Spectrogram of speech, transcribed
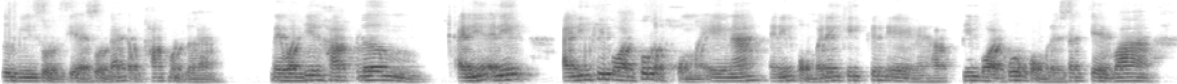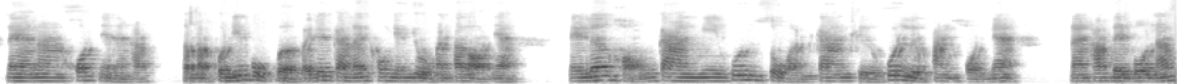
คือมีส่วนเสียส่วนได้กับคัพหมดเลย ในวันที่คัพเริ่ม อันนี้อันนี้อันนี้พี่บอยพูดกับผมมาเองนะ อันนี้ผมไม่ได้คิดขึ้นเองนะครับ พี่บอยพูดกับผมเลยชัดเจนว่าในอนาคตเนี่ยนะครับสำหรับคนที่บุกเบิกไปด้วยกันและคงยังอยู่กันตลอดเนี่ย ในเรื่องของการมีหุ้นส่วนการถือหุ้นหรือปันผลเนี่ย นะครับในโบนัส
